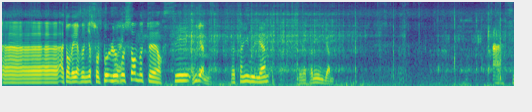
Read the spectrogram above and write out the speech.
Euh, attends, on va y revenir sur le pot. Le Ouais. ressort moteur, c'est William. notre ami William. C'est notre ami William. Ah, c'est.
